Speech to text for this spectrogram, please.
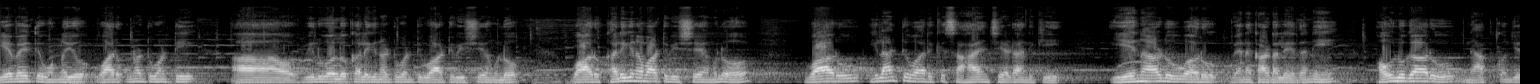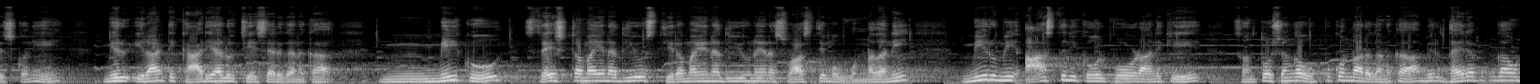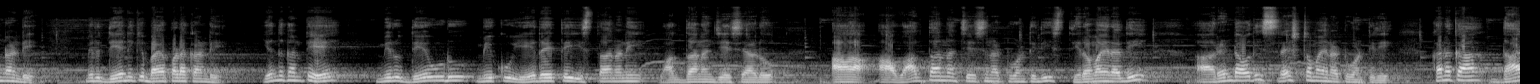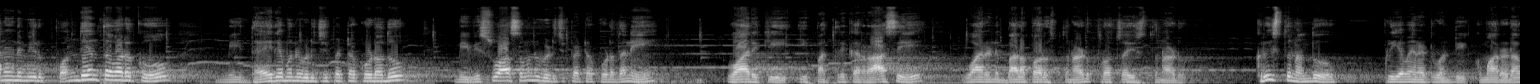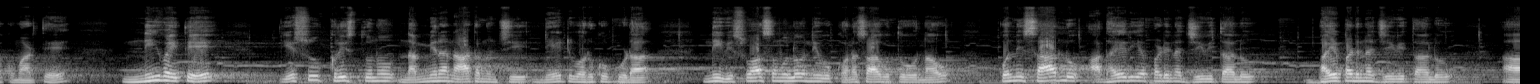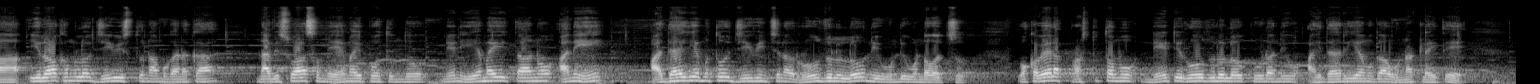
ఏవైతే ఉన్నాయో వారికున్నటువంటి విలువలు కలిగినటువంటి వాటి విషయంలో వారు కలిగిన వాటి విషయంలో వారు ఇలాంటి వారికి సహాయం చేయడానికి ఏనాడు వారు వెనకాడలేదని పౌలు గారు జ్ఞాపకం చేసుకొని మీరు ఇలాంటి కార్యాలు చేశారు గనక మీకు శ్రేష్టమైనదియు స్థిరమైనదియునైన స్వాస్థ్యము ఉన్నదని మీరు మీ ఆస్తిని కోల్పోవడానికి సంతోషంగా ఒప్పుకున్నారు గనక మీరు ధైర్యంగా ఉండండి. మీరు దేనికి భయపడకండి. ఎందుకంటే మీరు దేవుడు మీకు ఏదైతే ఇస్తానని వాగ్దానం చేశాడో ఆ ఆ వాగ్దానం చేసినటువంటిది స్థిరమైనది ఆ రెండవది శ్రేష్టమైనటువంటిది. కనుక దానిని మీరు పొందేంత వరకు మీ ధైర్యమును విడిచిపెట్టకూడదు మీ విశ్వాసమును విడిచిపెట్టకూడదని వారికి ఈ పత్రిక రాసి వారిని బలపరుస్తున్నాడు ప్రోత్సహిస్తున్నాడు. క్రీస్తునందు ప్రియమైనటువంటి కుమారుడా కుమార్తె నీవైతే యేసుక్రీస్తును నమ్మిన నాట నుంచి నేటి వరకు కూడా నీ విశ్వాసములో నీవు కొనసాగుతూ ఉన్నావు. కొన్నిసార్లు అధైర్యపడిన జీవితాలు భయపడిన జీవితాలు ఈ లోకంలో జీవిస్తున్నాము గనక నా విశ్వాసం ఏమైపోతుందో నేను ఏమైతానో అని అధైర్యముతో జీవించిన రోజులలో నీవు ఉండి ఉండవచ్చు. ఒకవేళ ప్రస్తుతము నేటి రోజులలో కూడా నీవు అధైర్యముగా ఉన్నట్లయితే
